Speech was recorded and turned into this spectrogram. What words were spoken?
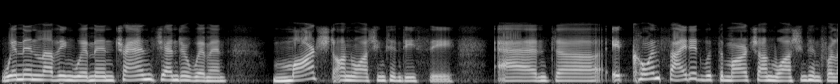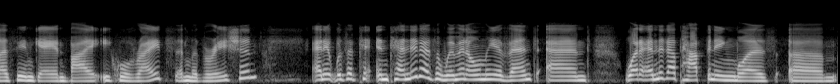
women-loving women, transgender women, marched on Washington, D.C., and uh, it coincided with the March on Washington for Lesbian, Gay, and Bi Equal Rights and Liberation. And it was intended as a women-only event, and what ended up happening was um,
